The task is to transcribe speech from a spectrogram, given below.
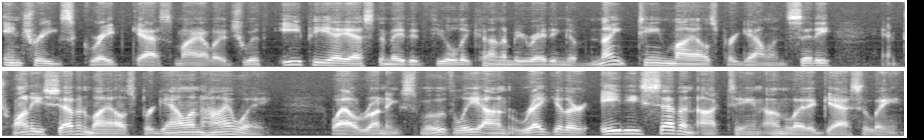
Intrigue's great gas mileage with EPA estimated fuel economy rating of 19 miles per gallon city and 27 miles per gallon highway, while running smoothly on regular 87 octane unleaded gasoline.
